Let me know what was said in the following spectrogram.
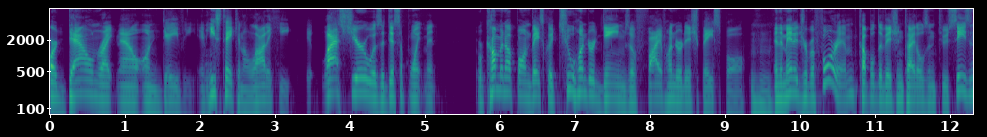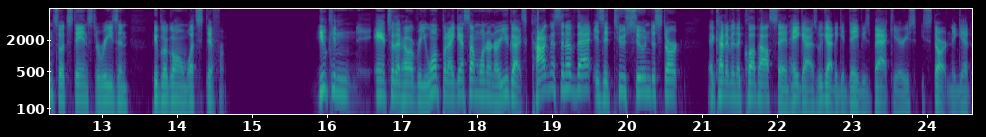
are down right now on Davey, and he's taking a lot of heat. It, last year was a disappointment. We're coming up on basically 200 games of 500 ish baseball. Mm-hmm. And the manager before him, couple division titles in two seasons, so it stands to reason people are going, what's different? You can answer that however you want, but I guess I'm wondering, are you guys cognizant of that? Is it too soon to start uh, kind of in the clubhouse saying, hey guys, we got to get Davey's back here? He's, he's starting to get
